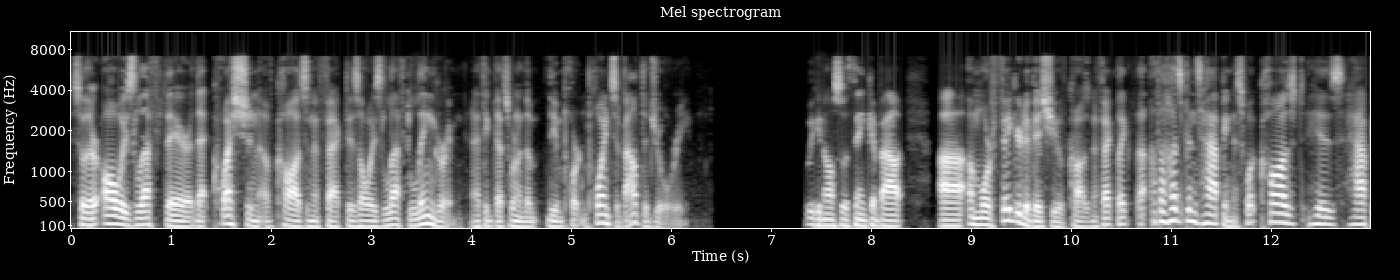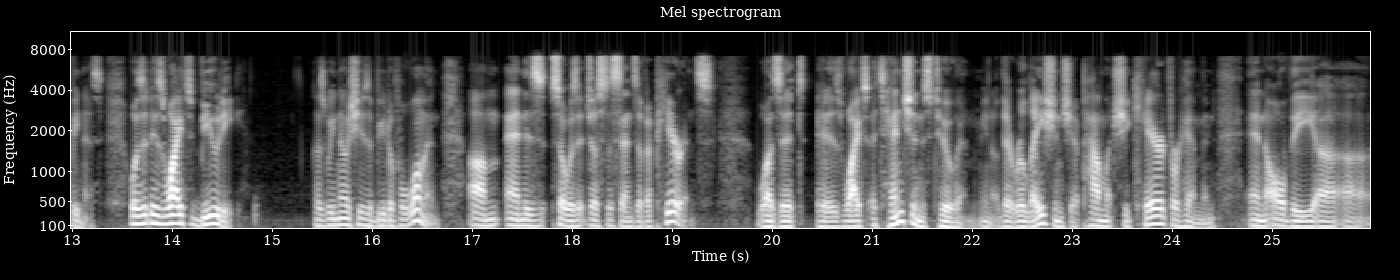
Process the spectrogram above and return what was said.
So they're always left there. That question of cause and effect is always left lingering. And I think that's one of the, the important points about the jewelry. We can also think about uh, a more figurative issue of cause and effect, like the, the husband's happiness. What caused his happiness? Was it his wife's beauty? Because we know she's a beautiful woman. Um, and is so is it just a sense of appearance? Was it his wife's attentions to him, you know, their relationship, how much she cared for him, and and all the uh, uh,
